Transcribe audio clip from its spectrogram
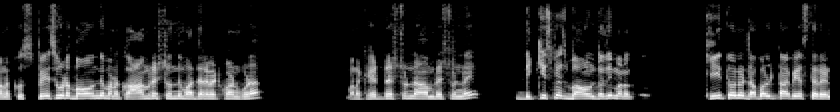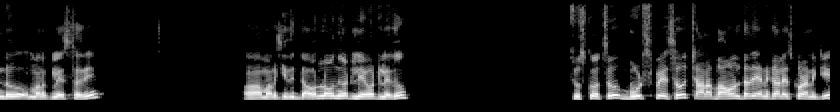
మనకు స్పేస్ కూడా బాగుంది. మనకు ఆమ్ రెస్ట్ ఉంది మధ్యలో పెట్టుకోవడానికి కూడా. మనకు హెడ్ రెస్ట్ ఉన్నాయి ఆమ్ రెస్ట్ ఉన్నాయి. డిక్కీ స్పేస్ బాగుంటుంది. మనకు కీతోని డబల్ టాప్ వేస్తే రెండు మనకు లేస్తుంది. మనకి ఇది డౌన్లో ఉంది కాబట్టి లేవట్లేదు. చూసుకోవచ్చు. బూట్ స్పేస్ చాలా బాగుంటుంది వెనకాల వేసుకోవడానికి.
